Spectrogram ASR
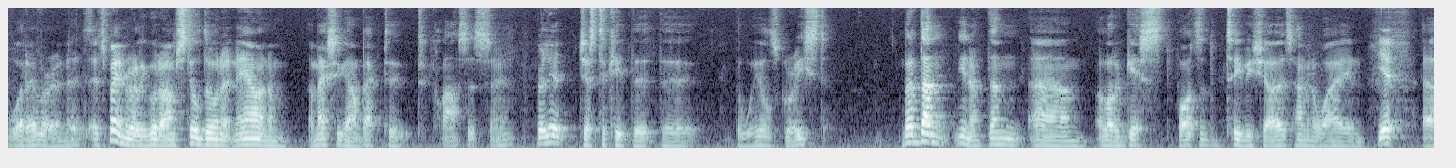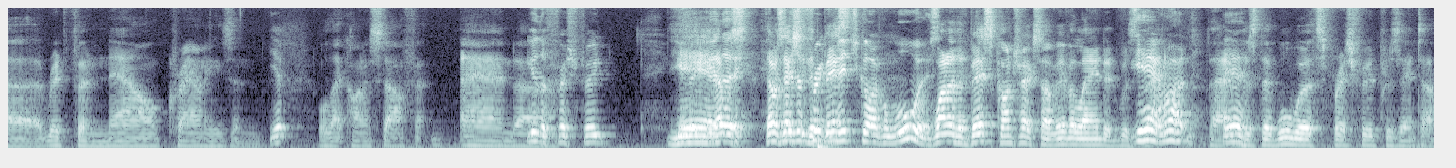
whatever and it, it's been really good i'm still doing it now and i'm i'm actually going back to, to classes soon Brilliant. just to keep the the, the wheels greased but i've done you know done um, a lot of guest spots of tv shows home and away and Yep. uh, redfern now crownies and Yep. all that kind of stuff and uh, You're the fresh food. Yeah the- that the- was that was actually the, fruit best veg guy from Woolworths. one of the best contracts I've ever landed was Yeah, that. right. That Yeah. was the Woolworths fresh food presenter.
